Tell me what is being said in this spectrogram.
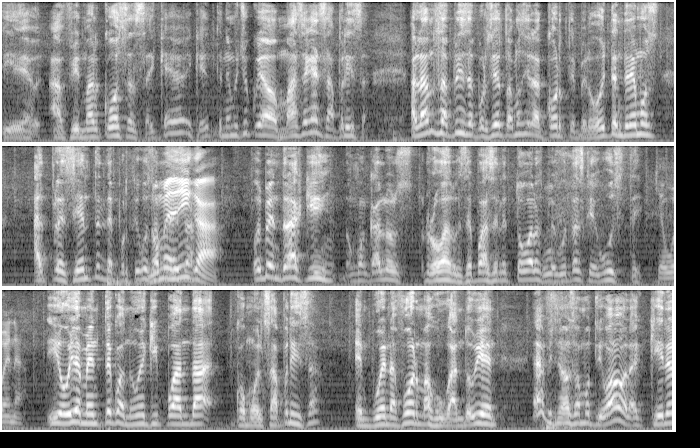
y afirmar cosas. Hay que, tener mucho cuidado, más en esa prisa. Hablando de esa prisa, por cierto, vamos a ir a la corte, pero hoy tendremos al presidente del Deportivo No me diga. Hoy vendrá aquí don Juan Carlos Rojas, porque se puede hacerle todas las preguntas que guste. Qué buena. Y obviamente cuando un equipo anda como el Saprisa, en buena forma, jugando bien, El aficionado se ha motivado, quiere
